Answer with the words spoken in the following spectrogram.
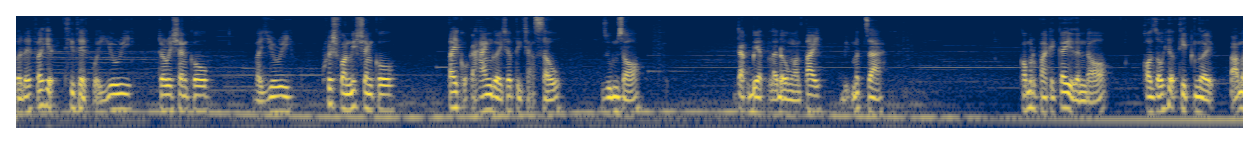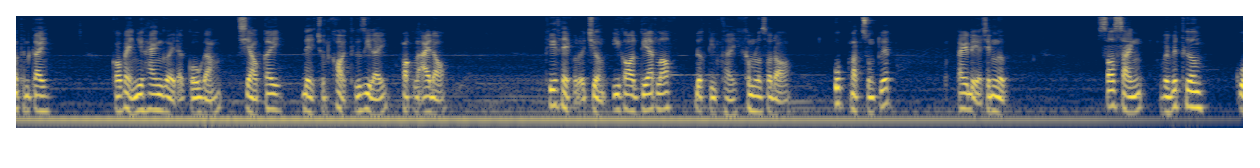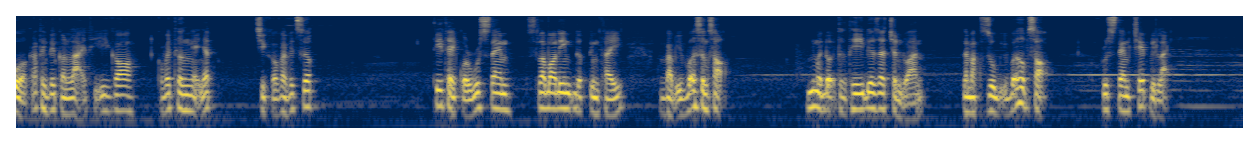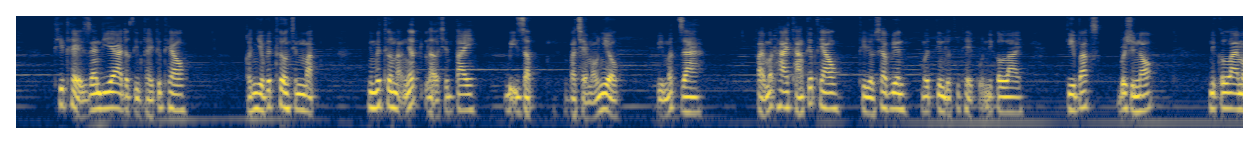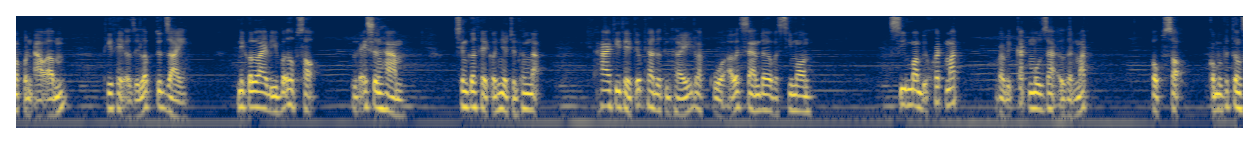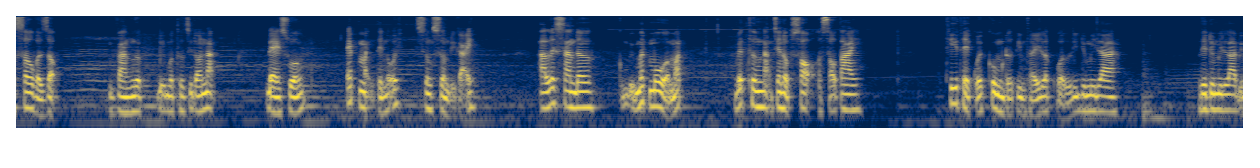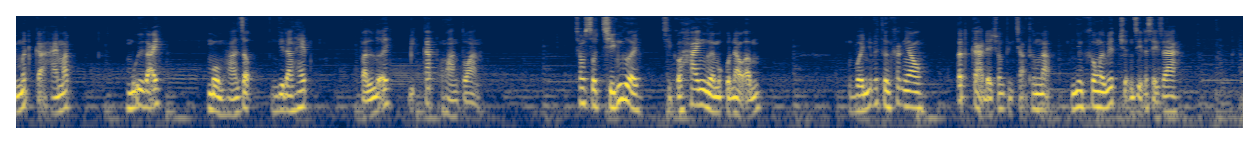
Ở đây phát hiện thi thể của Yuri Doroshenko và Yuri Krishvonichenko. Tay của cả hai người trong tình trạng xấu, rúm gió. Đặc biệt là đầu ngón tay bị mất ra. Có một vài cái cây ở gần đó, có dấu hiệu thịt người bám vào thân cây. Có vẻ như hai người đã cố gắng trèo cây để trốn khỏi thứ gì đấy hoặc là ai đó. Thi thể của đội trưởng Igor Dyatlov được tìm thấy không lâu sau đó úp mặt xuống tuyết, tay để ở trên ngực. So sánh với vết thương của các thành viên còn lại thì Igor có vết thương nhẹ nhất, chỉ có vài vết xước. Thi thể của Rustem Slobodin được tìm thấy và bị vỡ xương sọ. Nhưng mà đội tử thi đưa ra chẩn đoán là mặc dù bị vỡ hộp sọ, Rustem chết vì lạnh. Thi thể Zendia được tìm thấy tiếp theo, có nhiều vết thương trên mặt, nhưng vết thương nặng nhất là ở trên tay, bị dập và chảy máu nhiều vì mất da phải mất 2 tháng tiếp theo thì điều tra viên mới tìm được thi thể của Nikolai Tibax Brezhnev. Nikolai mặc quần áo ấm, thi thể ở dưới lớp tuyết dày. Nikolai bị vỡ hộp sọ, gãy xương hàm, trên cơ thể có nhiều chấn thương nặng. Hai thi thể tiếp theo được tìm thấy là của Alexander và Simon. Simon bị khoét mắt và bị cắt mô da ở gần mắt. Hộp sọ có một vết thương sâu và rộng và ngực bị một thứ gì đó nặng đè xuống, ép mạnh tới nỗi xương sườn bị gãy. Alexander cũng bị mất mô ở mắt, vết thương nặng trên hộp sọ ở sau tai. Thi thể cuối cùng được tìm thấy là của Lyudmila. Lyudmila bị mất cả hai mắt, mũi gãy, mồm há rộng như đang hét và lưỡi bị cắt hoàn toàn. Trong số 9 người, chỉ có hai người mặc quần áo ấm. Với những vết thương khác nhau, tất cả đều trong tình trạng thương nặng nhưng không ai biết chuyện gì đã xảy ra.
